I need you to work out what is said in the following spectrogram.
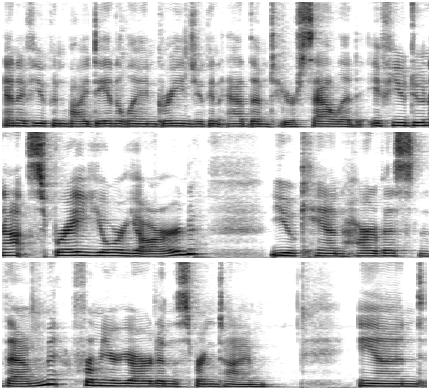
and if you can buy dandelion greens, you can add them to your salad. If you do not spray your yard, you can harvest them from your yard in the springtime and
